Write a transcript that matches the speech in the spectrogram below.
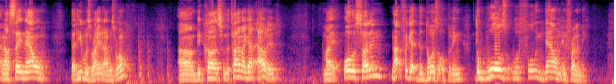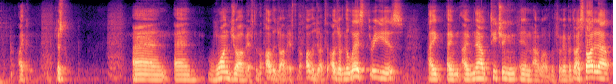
and I'll say now that he was right and I was wrong, um, because from the time I got outed, my all of a sudden, not forget the doors opening, the walls were falling down in front of me, like just and and one job after the other job after the other job after the other job. In the last three years, I I'm, I'm now teaching in uh, well forget, but I started out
